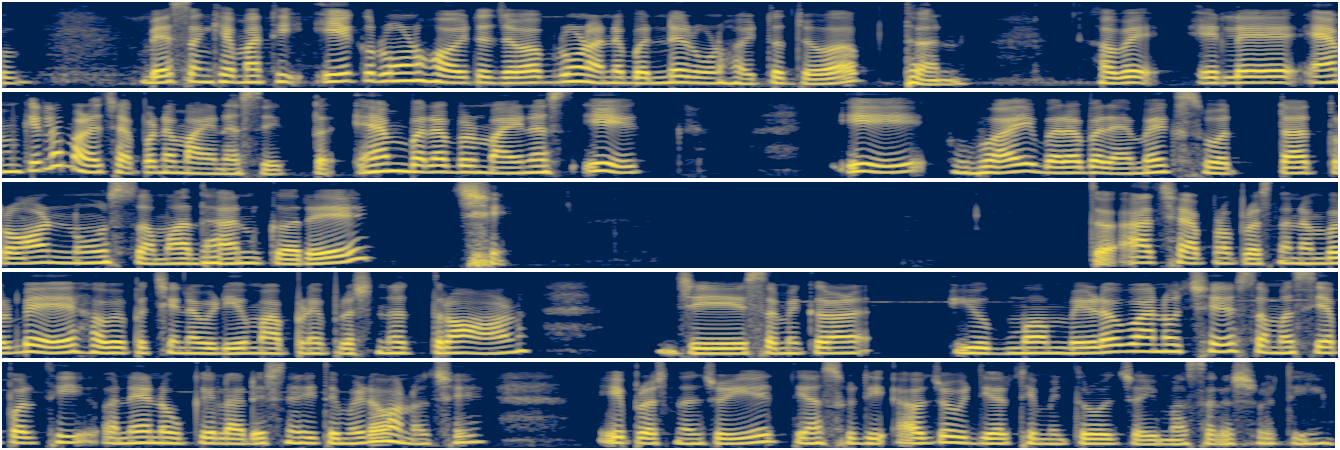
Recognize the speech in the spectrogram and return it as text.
બે સંખ્યામાંથી એક ઋણ હોય તો જવાબ ઋણ અને બંને ઋણ હોય તો જવાબ ધન. હવે એટલે એમ કેટલા મળે છે? આપણને માઇનસ એક. તો એમ બરાબર માઇનસ એક એ વાય બરાબર એમ એક્સ વત્તા ત્રણનું સમાધાન કરે છે. તો આ છે આપણો પ્રશ્ન નંબર બે. હવે પછીના વિડીયોમાં આપણે પ્રશ્ન ત્રણ જે સમીકરણ યુગ્મ મેળવવાનો છે સમસ્યા પરથી અને એનો ઉકેલ આદેશની રીતે મેળવવાનો છે. એ પ્રશ્ન જોઈએ. ત્યાં સુધી આવજો વિદ્યાર્થી મિત્રો. જય મા સરસ્વતી.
